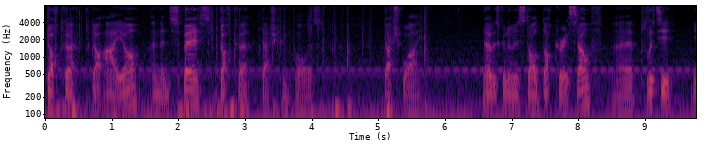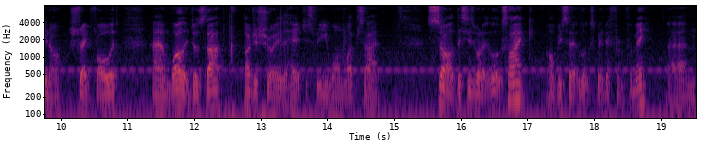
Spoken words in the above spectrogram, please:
docker.io and then space docker-compose dash y. Now it's going to install Docker itself, uh, pretty, you know, straightforward. Um, while it does that, I'll just show you the HSVE1 website. So this is what it looks like. Obviously it looks a bit different for me. Um,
